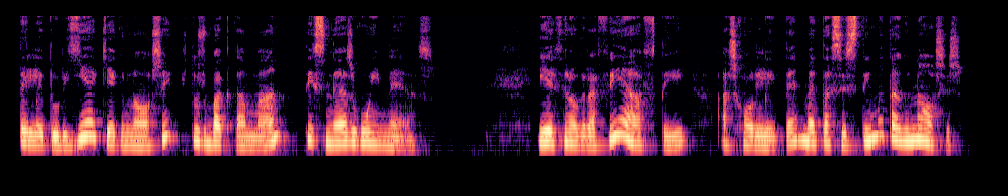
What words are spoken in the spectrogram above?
«Τελετουργία και γνώση στους Μπακταμάν της Νέας Γουινέας». Η εθνογραφία αυτή ασχολείται με τα συστήματα γνώσης,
